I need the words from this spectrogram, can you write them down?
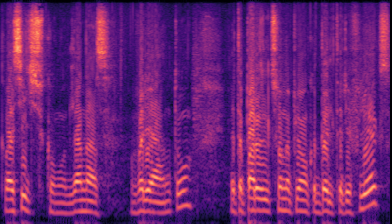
классическому для нас варианту. Это пароизоляционная пленка Delta Reflex,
